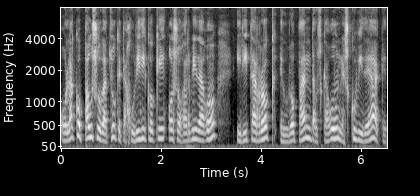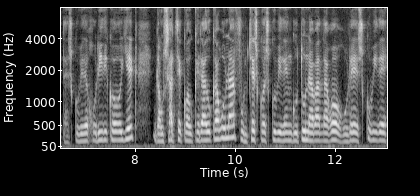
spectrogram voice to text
olako pausu batzuk eta juridikoki oso garbi dago, iritarrok Europan dauzkagun eskubideak eta eskubide juridiko horiek gauzatzeko aukera dukagula, funtsesko eskubideen gutuna bat dago gure eskubide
